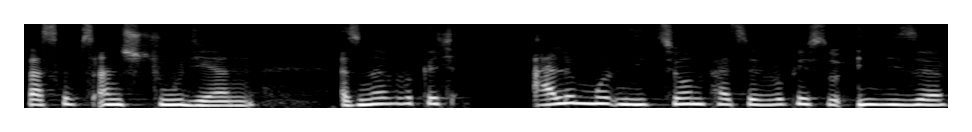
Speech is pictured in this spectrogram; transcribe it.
was gibt's an Studien, also ne, wirklich alle Munition, falls ihr wirklich so in diese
